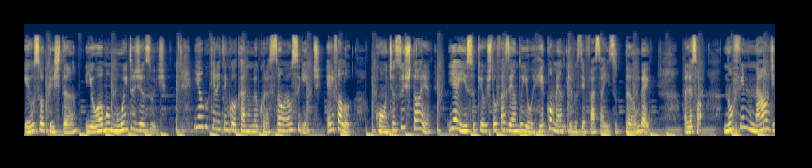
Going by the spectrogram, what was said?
Eu sou cristã e eu amo muito Jesus. E algo que ele tem colocado no meu coração é o seguinte: ele falou, conte a sua história. E é isso que eu estou fazendo e eu recomendo que você faça isso também. Olha só, no final de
